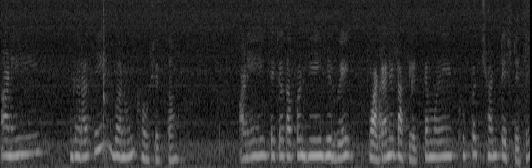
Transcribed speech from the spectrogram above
आणि घरातही बनवून खाऊ शकता. आणि त्याच्यात आपण हे हिरवे वाटाणे टाकलेत त्यामुळे खूपच छान टेस्ट येते.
